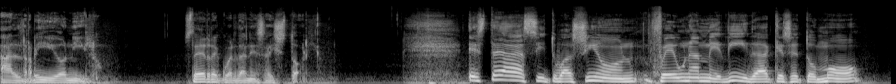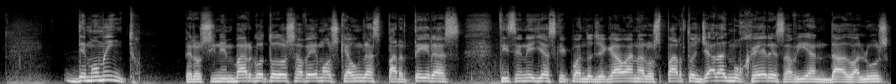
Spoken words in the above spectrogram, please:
al río Nilo. Ustedes recuerdan esa historia. Esta situación fue una medida que se tomó de momento pero sin embargo todos sabemos que aún las parteras, dicen ellas que cuando llegaban a los partos ya las mujeres habían dado a luz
